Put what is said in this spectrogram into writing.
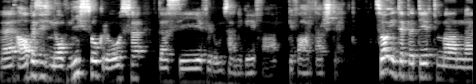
Äh, aber sie ist noch nicht so groß, dass sie für uns eine Gefahr, Gefahr darstellt. So interpretiert man äh,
